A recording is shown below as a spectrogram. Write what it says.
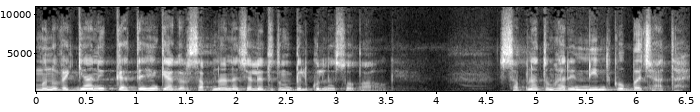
मनोवैज्ञानिक कहते हैं कि अगर सपना ना चले तो तुम बिल्कुल ना सो पाओगे। सपना तुम्हारी नींद को बचाता है।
